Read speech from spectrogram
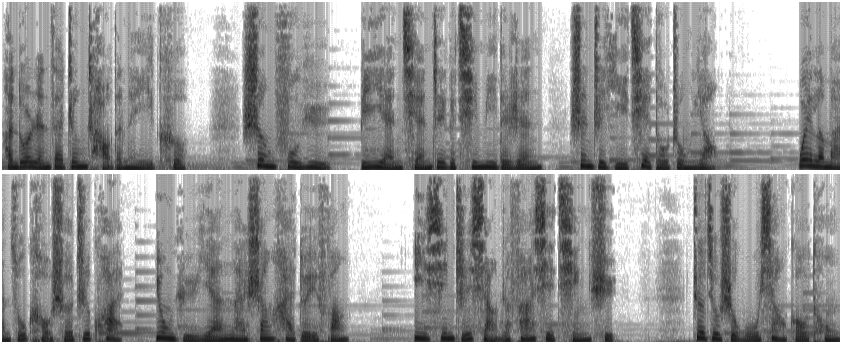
很多人在争吵的那一刻，胜负欲比眼前这个亲密的人，甚至一切都重要。为了满足口舌之快，用语言来伤害对方，一心只想着发泄情绪。这就是无效沟通。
